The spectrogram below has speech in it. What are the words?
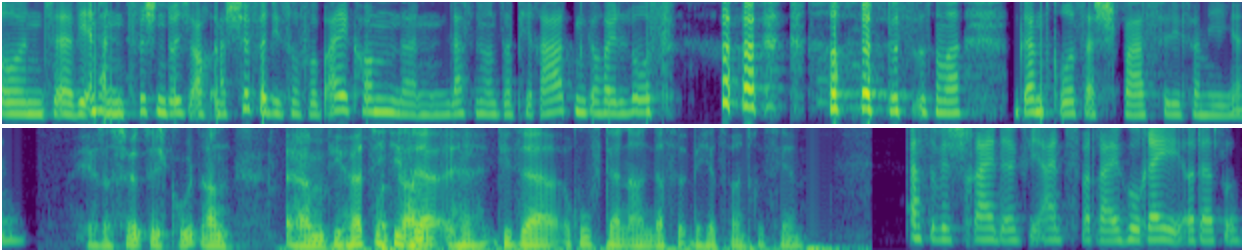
Und äh, wir entern zwischendurch auch immer Schiffe, die so vorbeikommen. Dann lassen wir unser Piratengeheul los. das ist immer ein ganz großer Spaß für die Familien. Ja, das hört sich gut an. Ähm, Wie hört sich dieser, äh, dieser Ruf denn an? Das würde mich jetzt mal interessieren. Achso, wir schreien irgendwie 1, 2, 3, Hurray oder so.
